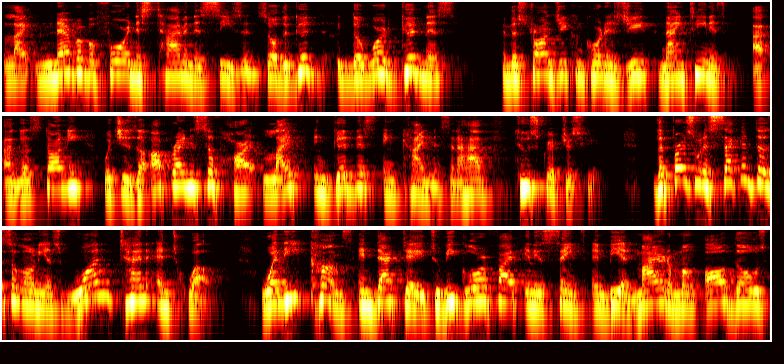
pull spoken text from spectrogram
like never before in this time in this season. So the good the word goodness in the Strong's G Concordance G19 is agathosune, which is the uprightness of heart, life and goodness and kindness. And I have two scriptures here. The first one is Second Thessalonians 1, 10 and 12. When he comes in that day to be glorified in his saints and be admired among all those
